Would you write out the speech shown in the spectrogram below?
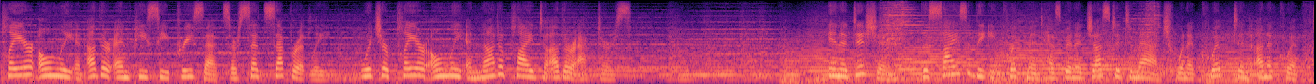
Player only and other NPC presets are set separately, which are player only and not applied to other actors. In addition, the size of the equipment has been adjusted to match when equipped and unequipped.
